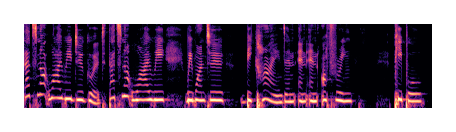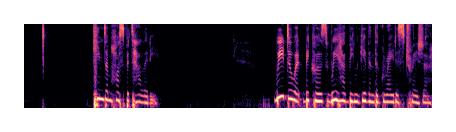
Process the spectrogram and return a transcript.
that's not why we do good. That's not why we, we want to be kind and, and, and offering people kingdom hospitality. We do it because we have been given the greatest treasure.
